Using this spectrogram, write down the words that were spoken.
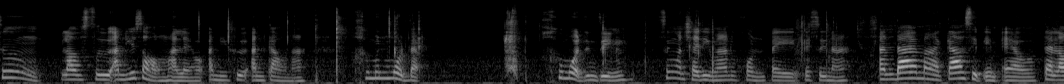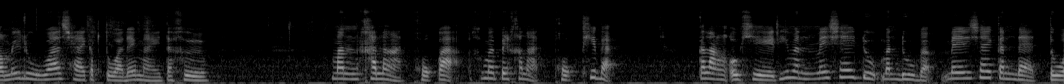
ซึ่งเราซื้ออันที่สองมาแล้ว อันนี้คืออันเก่านะ คือมันหมดแบบ คือหมดจริง ๆ ซึ่งมันใช้ดีมากทุกคนไปไปซื้อนะ อันได้มา 90 ml แต่เราไม่รู้ว่าใช้กับตัวได้ไหมแต่คือ มันขนาดพกอะคือมันเป็นขนาดพกที่แบบกำลังโอเคที่มันไม่ใช่ดูมันดูแบบไม่ใช่กันแดดตัว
